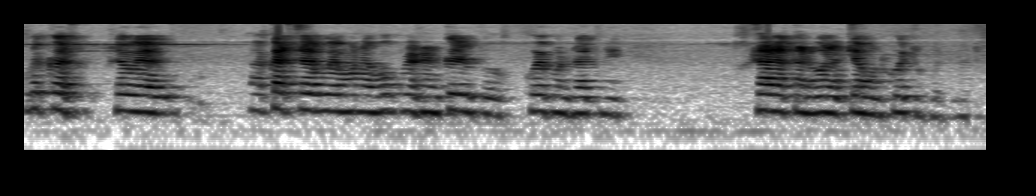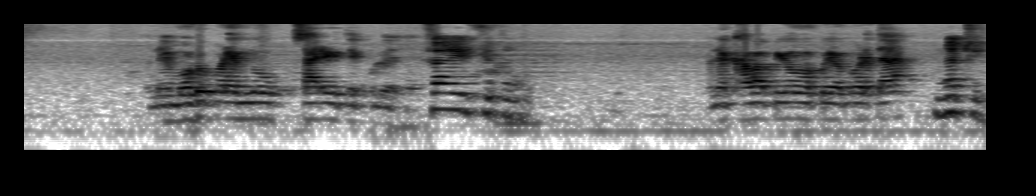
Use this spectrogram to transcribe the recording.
પ્રકાશ સાહેબે આકાશ સાહેબે મને ઓપરેશન કર્યું હતું કોઈ પણ જાતની સાડા ત્રણ વર્ષ છે મને કોઈ તકલીફ નથી. અને મોઢું પણ એમનું સારી રીતે ખુલે છે. સારી રીતે ખુલે. અને ખાવા પીવામાં કોઈ અગવડતા નથી.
